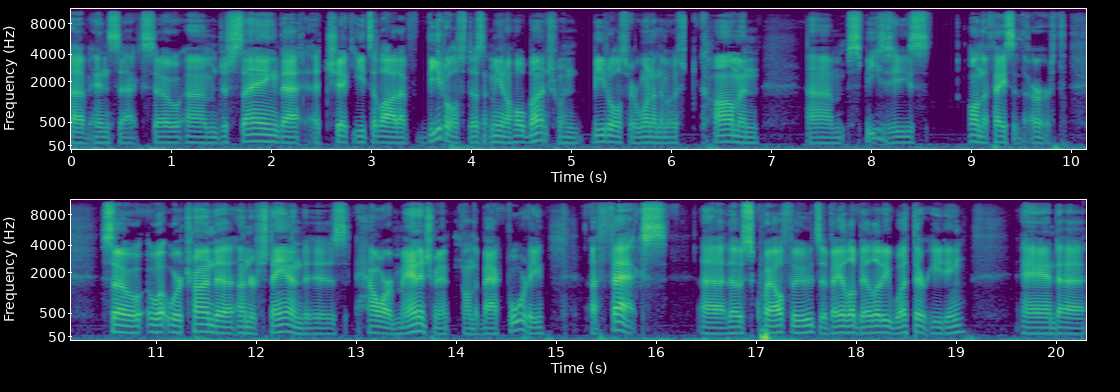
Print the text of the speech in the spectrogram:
of insects. So um, just saying that a chick eats a lot of beetles doesn't mean a whole bunch when beetles are one of the most common um, species on the face of the earth. So what we're trying to understand is how our management on the back 40 affects uh, those quail foods, availability, what they're eating. And uh,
